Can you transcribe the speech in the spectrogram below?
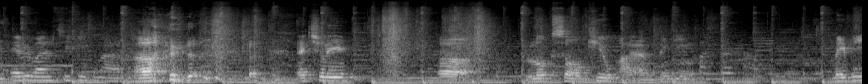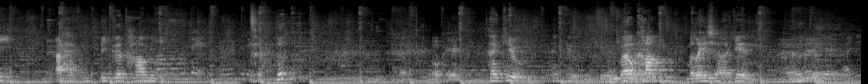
everyone cheeky smile. Uh, actually, uh, look so cute. I am thinking maybe I have bigger tummy. Okay, thank you. Thank you. Welcome Malaysia again. Okay,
